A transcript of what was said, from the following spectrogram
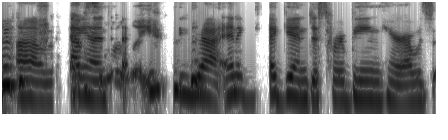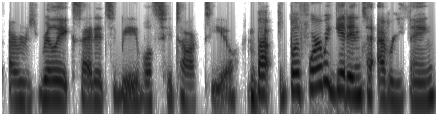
Um, Absolutely. And, yeah, and again, just for being here, I was I was really excited to be able to talk to you. But before we get into everything,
